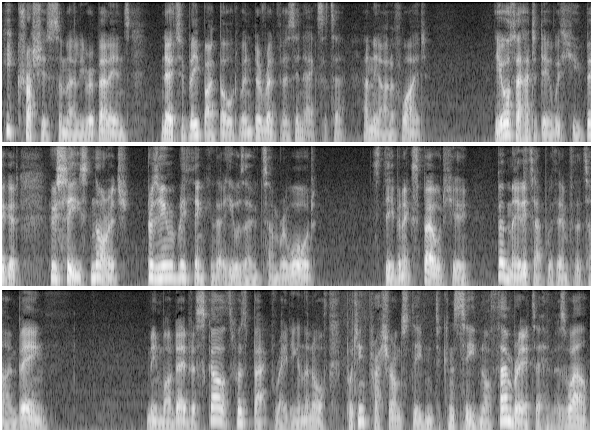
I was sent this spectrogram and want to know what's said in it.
He crushes some early rebellions, notably by Baldwin de Redvers in Exeter and the Isle of Wight. He also had to deal with Hugh Bigod, who seized Norwich, presumably thinking that he was owed some reward. Stephen expelled Hugh, but made it up with him for the time being. Meanwhile, David of Scots was back raiding in the north, putting pressure on Stephen to concede Northumbria to him as well.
